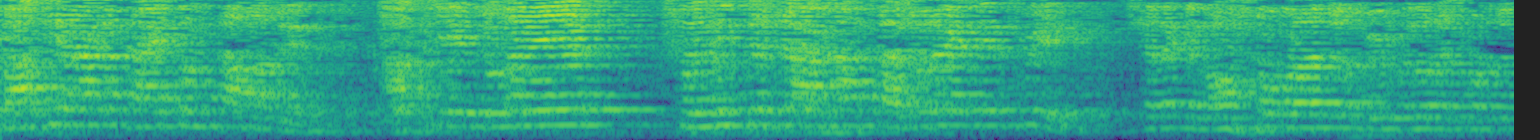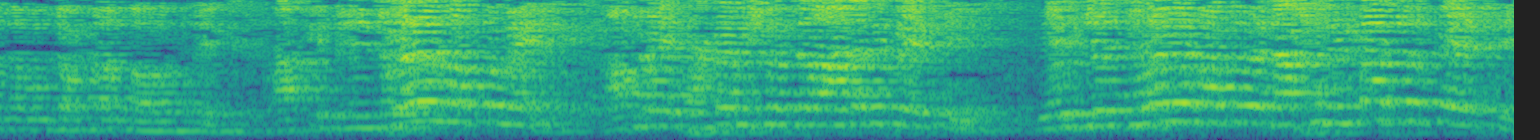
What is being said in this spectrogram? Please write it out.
বাঁচিয়ে রাখার দায়িত্ব আমাদের। আজকে জুলাইয়ের শহীদদের যে জুলাইয়ের যে স্পিড সেটাকে নষ্ট করার জন্য বিভিন্ন ধরনের ষড়যন্ত্র এবং চক্রান্ত হচ্ছে। আজকে যে জুলাইয়ের মাধ্যমে আমরা এই ঢাকা বিশ্ববিদ্যালয় আজাদি পেয়েছি। এই যে জুলাইয়ের মাধ্যমে রাষ্ট্র নির্বাচন পেয়েছে,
